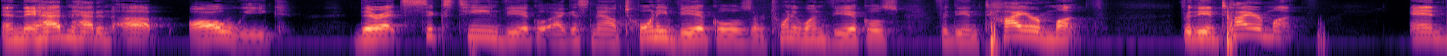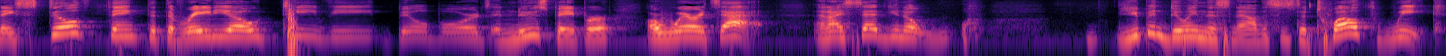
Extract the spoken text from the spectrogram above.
and they hadn't had an up all week they're at 16 vehicles, I guess now 20 vehicles or 21 vehicles for the entire month. For the entire month. And they still think that the radio, TV, billboards, and newspaper are where it's at. And I said, you know, you've been doing this now. This is the 12th week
